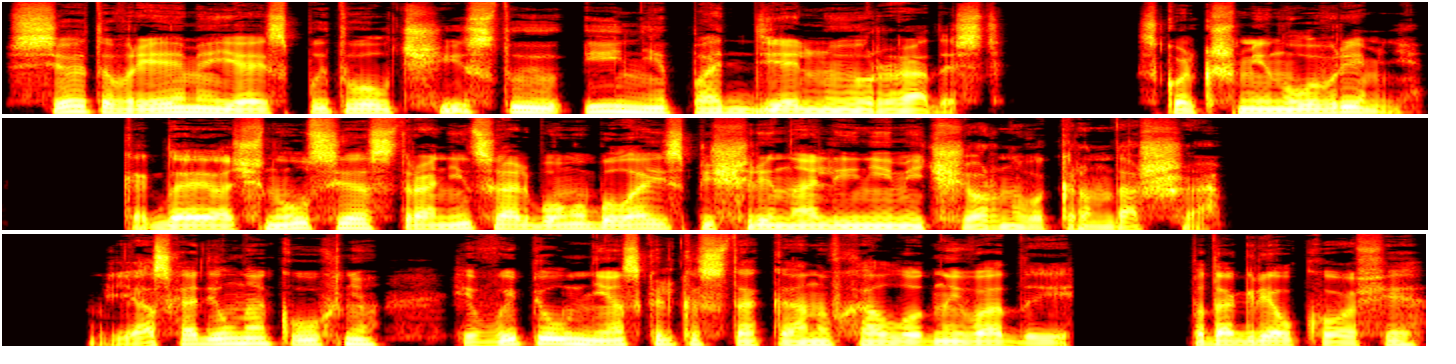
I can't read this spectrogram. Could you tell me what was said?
Все это время я испытывал чистую и неподдельную радость. Сколько ж минуло времени? Когда я очнулся, страница альбома была испещрена линиями черного карандаша. Я сходил на кухню и выпил несколько стаканов холодной воды, подогрел кофе,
